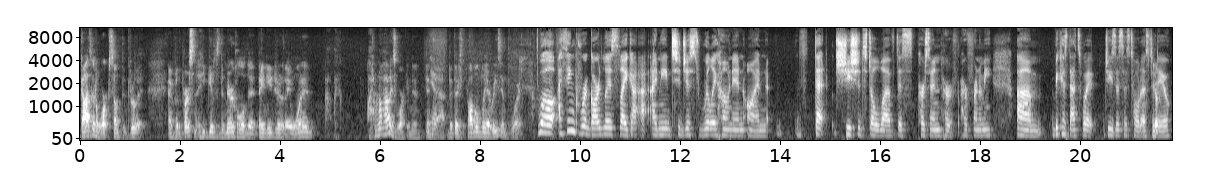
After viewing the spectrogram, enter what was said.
God's going to work something through it, and for the person that He gives the miracle that they needed or they wanted, like I don't know how He's working in, in Yeah. that, but there's probably a reason for it. Well, I think regardless, like I, I I need to just really hone in on that she should still love this person, her her frenemy, um, because that's what Jesus has told us to Yep. do,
